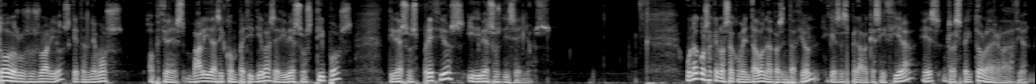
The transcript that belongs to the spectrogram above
todos los usuarios que tendremos opciones válidas y competitivas de diversos tipos, diversos precios y diversos diseños. Una cosa que no se ha comentado en la presentación y que se esperaba que se hiciera es respecto a la degradación.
